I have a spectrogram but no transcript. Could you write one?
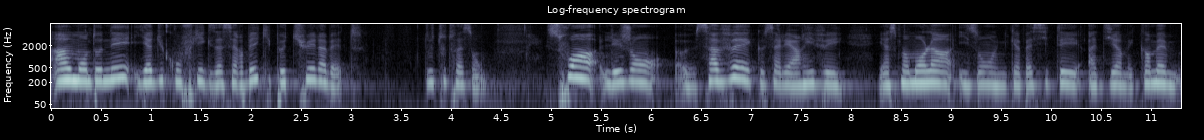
à un moment donné, il y a du conflit exacerbé qui peut tuer la bête, de toute façon. Soit les gens euh, savaient que ça allait arriver, et à ce moment-là, ils ont une capacité à dire, mais quand même,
